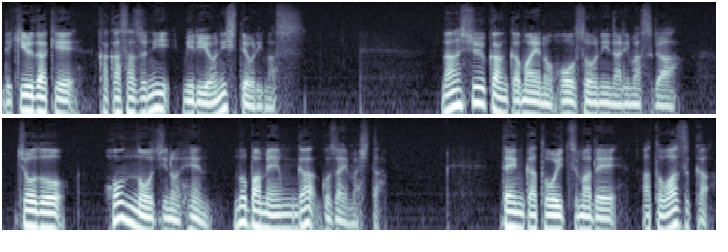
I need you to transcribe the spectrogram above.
できるだけ欠かさずに見るようにしております。何週間か前の放送になりますがちょうど本能寺の変の場面がございました。天下統一まであとわずか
